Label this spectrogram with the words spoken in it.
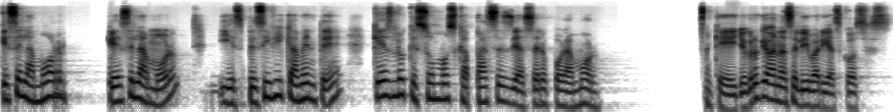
que es el amor. ¿Qué es el amor? Y específicamente, ¿qué es lo que somos capaces de hacer por amor? Que yo creo que van a salir varias cosas.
